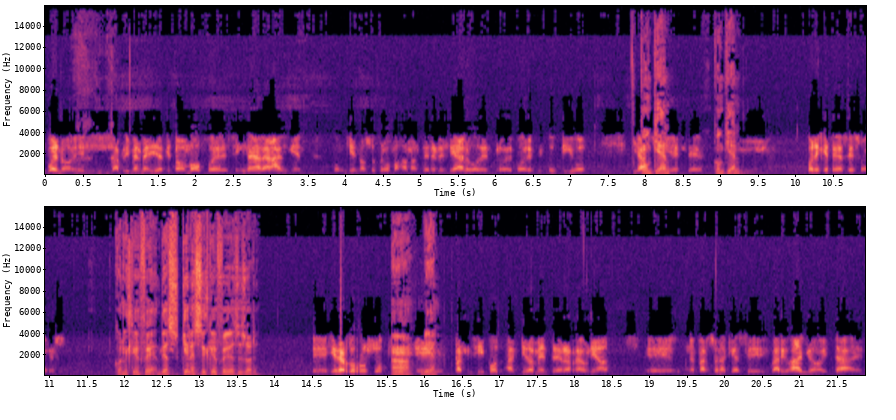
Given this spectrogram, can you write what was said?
Bueno, la primera medida que tomó fue designar a alguien con quien nosotros vamos a mantener el diálogo dentro del Poder Ejecutivo. Y ¿Con quién? Este, ¿Con quién? Con el jefe de asesores. ¿Con el jefe de ¿Quién es el jefe de asesores? Eh, Gerardo Russo, que ah, eh, participó activamente de la reunión, eh, una persona que hace varios años está en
